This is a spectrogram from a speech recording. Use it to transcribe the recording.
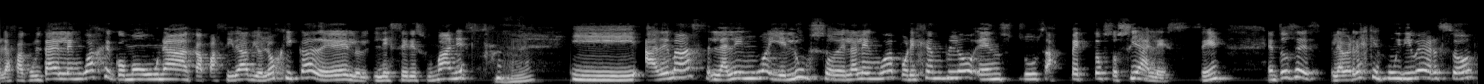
la facultad del lenguaje como una capacidad biológica de los seres humanos. Y además la lengua y el uso de la lengua, por ejemplo, en sus aspectos sociales, ¿sí? Entonces, la verdad es que es muy diverso.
